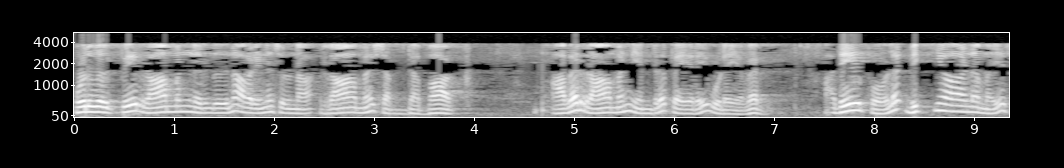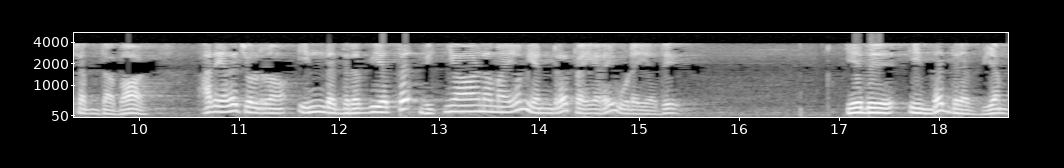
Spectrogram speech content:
ஒருவருக்கு பேர் ராமன் இருந்ததுன்னா அவர் என்ன சொல்லணும் ராம சப்தபாக். அவர் ராமன் என்ற பெயரை உடையவர். அதே போல விஞ்ஞானமய சப்தபால். அதை எதை சொல்றோம்? இந்த திரவியத்தை விஞ்ஞானமயம் என்ற பெயரை உடையது. எது? இந்த திரவியம்.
